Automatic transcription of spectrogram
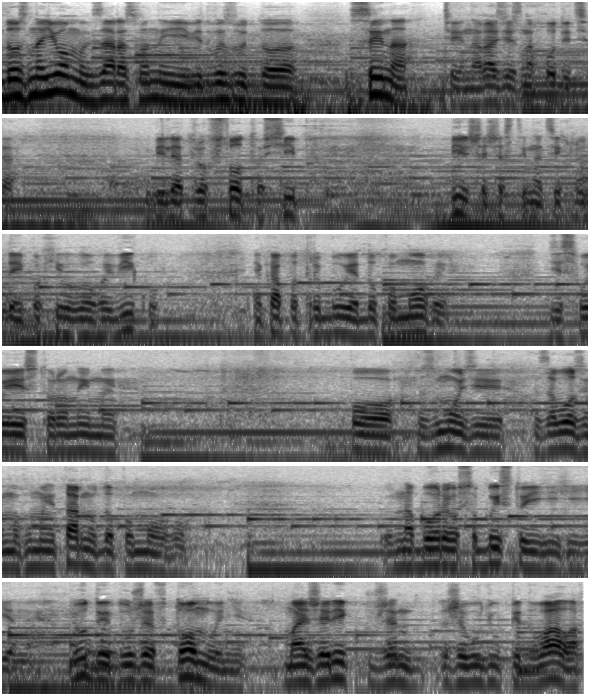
до знайомих, зараз вони її відвезуть до сина. Наразі знаходиться біля 300 осіб. Більша частина цих людей похилого віку, яка потребує допомоги. Зі своєї сторони ми по змозі завозимо гуманітарну допомогу, набори особистої гігієни. Люди дуже втомлені. Майже рік вже живуть у підвалах,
